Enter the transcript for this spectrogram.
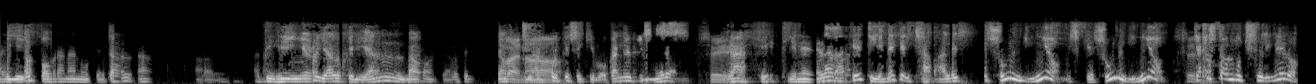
ahir el pobre nano que tal? A, a, a Tigriño ya lo querían vamos ya lo querían Bueno. porque se equivoca en el primero Sí. Oiga, que tiene la edad que tiene, que el chaval es, es un niño, es que es un niño, que ha costado mucho dinero.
